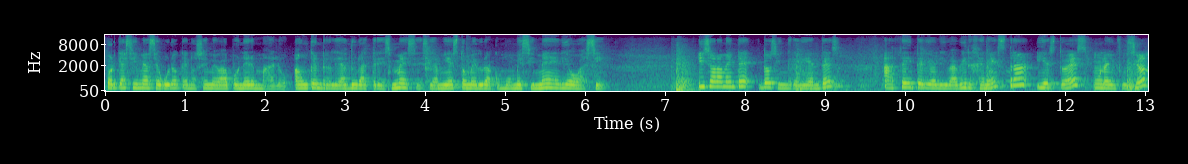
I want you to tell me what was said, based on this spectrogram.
porque así me aseguro que no se me va a poner malo, aunque en realidad dura tres meses y a mí esto me dura como un mes y medio o así. Y solamente dos ingredientes, aceite de oliva virgen extra y esto es una infusión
